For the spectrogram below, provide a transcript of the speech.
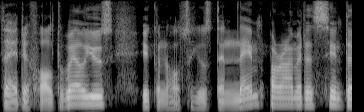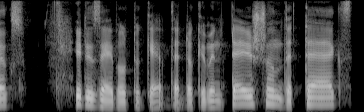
their default values. You can also use the name parameter syntax. It is able to get the documentation, the tags,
